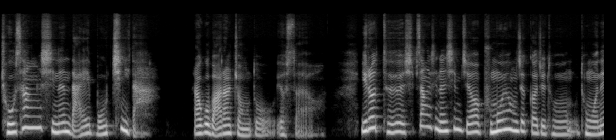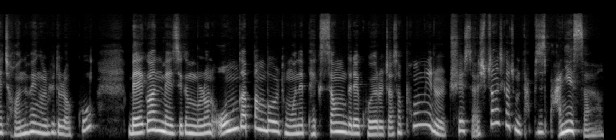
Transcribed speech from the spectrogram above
조상 씨는 나의 모친이다."라고 말할 정도였어요. 이렇듯 십상시는 심지어 부모 형제까지 동 동원해 전횡을 휘둘렀고 매관매직은 물론 온갖 방법을 동원해 백성들의 고열을 짜서 폭리를 취했어요. 십상시가 좀 나쁜 짓 많이 했어요.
